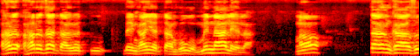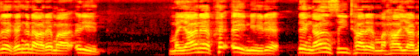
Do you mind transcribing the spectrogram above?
ဟာရဟာရသတာသင်္ကန်းရဲ့တန်ဖိုးကိုမင်းနားလေလားနော်တန်ခါဆိုတဲ့ခိုင်ခဏထဲမှာအဲ့ဒီမယားနဲ့ဖက်အိတ်နေတဲ့သင်္ကန်းစီးထားတဲ့မဟာယာန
